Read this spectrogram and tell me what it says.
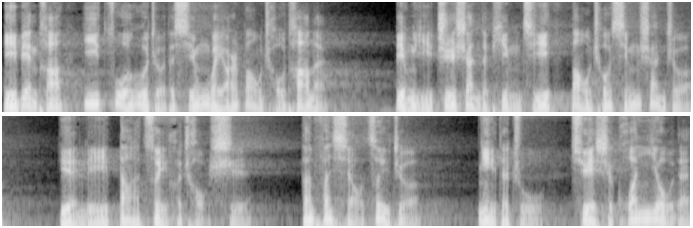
以便他依作恶者的行为而报仇他们，并以至善的品级报仇行善者，远离大罪和丑事，但犯小罪者，你的主却是宽宥的。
